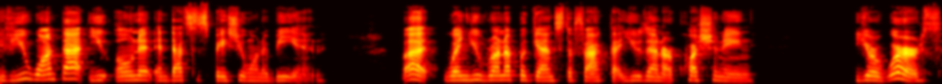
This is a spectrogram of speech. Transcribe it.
If you want that, you own it, and that's the space you want to be in. But when you run up against the fact that you then are questioning your worth,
